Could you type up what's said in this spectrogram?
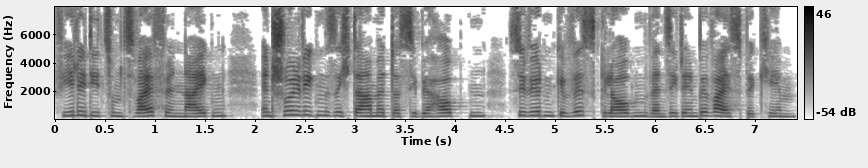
Viele, die zum Zweifeln neigen, entschuldigen sich damit, dass sie behaupten, sie würden gewiss glauben, wenn sie den Beweis bekämen,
